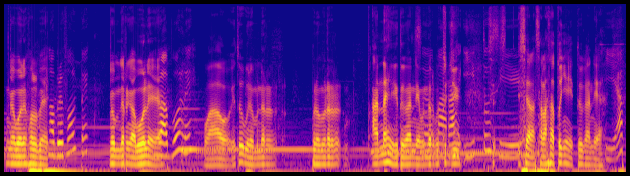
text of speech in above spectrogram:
nggak boleh fallback. nggak boleh fallback Bener-bener nggak boleh ya. nggak boleh Wow, itu bener-bener bener-bener aneh gitu kan ya bener tujuh itu sih salah salah satunya itu kan ya Yap,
